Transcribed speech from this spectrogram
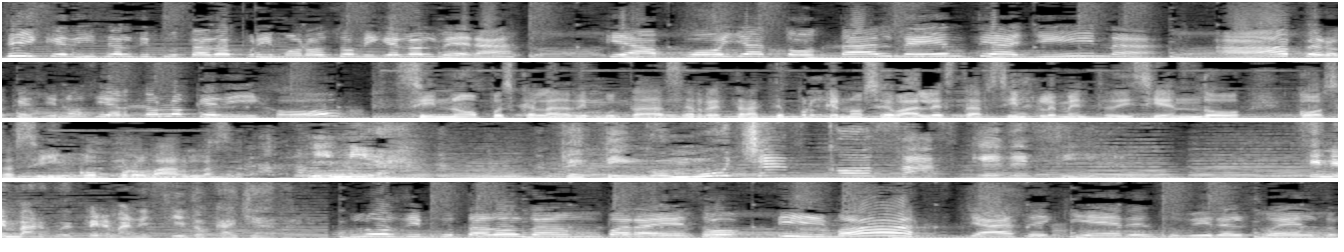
Y que dice el diputado primoroso Miguel Olvera que apoya totalmente a Gina. Ah, pero que si no es cierto lo que dijo. Si no, pues que la diputada se retracte, porque no se vale estar simplemente diciendo cosas sin comprobarlas. Y mira, que tengo muchas cosas que decir. Sin embargo, he permanecido callada. Los diputados dan para eso y más. Ya se quieren subir el sueldo.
